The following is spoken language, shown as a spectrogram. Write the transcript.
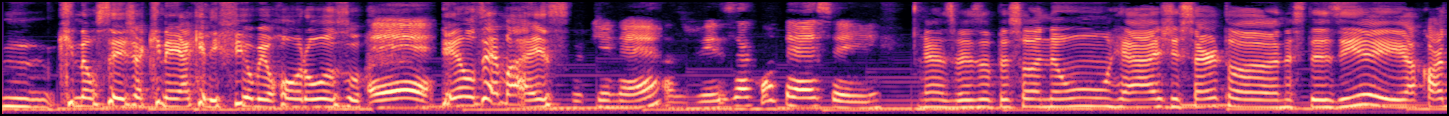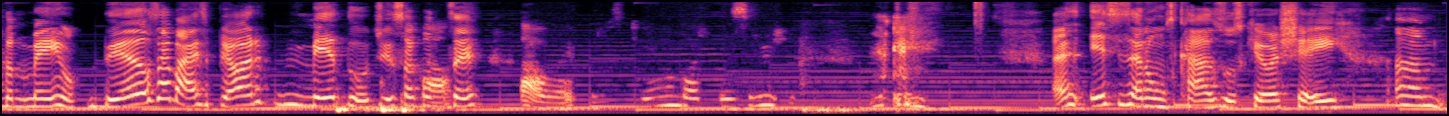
Hum, que não seja que nem aquele filme horroroso. É. Deus é mais. Porque, né? Às vezes acontece aí. Às vezes a pessoa não reage certo à anestesia e acorda no meio. Deus é mais. Pior medo disso acontecer. Tal, é por isso que eu não gosto de fazer cirurgia. É, esses eram os casos que eu achei um,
